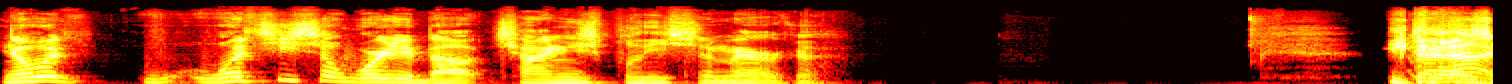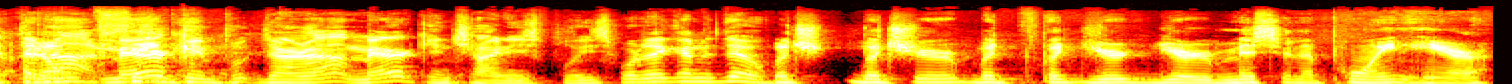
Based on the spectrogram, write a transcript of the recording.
You know what? What's he so worried about Chinese police in America? Because they're not, they're not think- American. po- They're not American Chinese police. What are they going to do? But but you're but but you're you're missing a point here.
